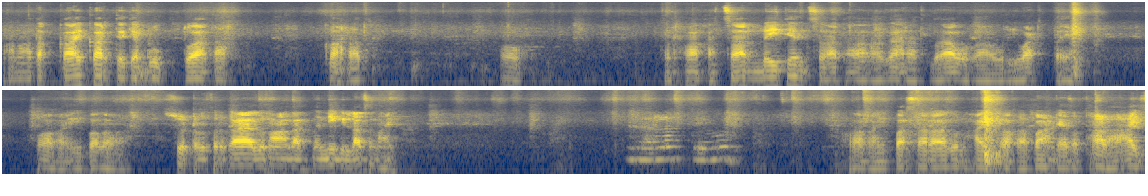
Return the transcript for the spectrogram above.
आणि आता काय करते त्या बघतो आता? घरात. हो. तर वाघा चाललंय त्यांचं आता घरातलं आवर आवरी वाटतंय. वाघा हे बघा. स्वेटर तर काय अजून अंगातनं निघलाच नाही. हा का पसारा अजून हायच बघा भांड्याचा थाळा हायच.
